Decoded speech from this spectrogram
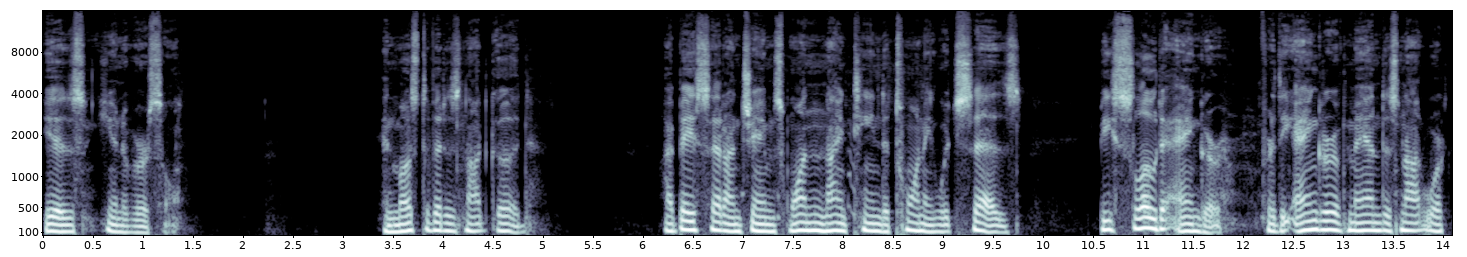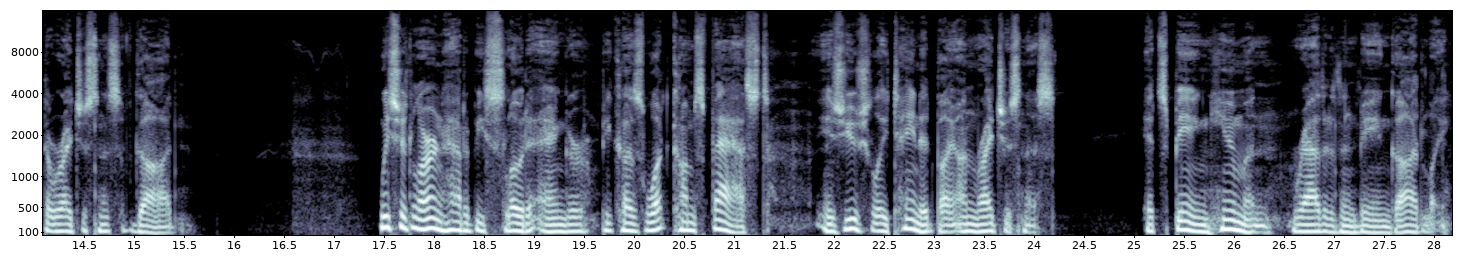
is universal. And most of it is not good. I base that on James 1 19 to 20, which says, Be slow to anger, for the anger of man does not work the righteousness of God. We should learn how to be slow to anger because what comes fast is usually tainted by unrighteousness. It's being human rather than being godly.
